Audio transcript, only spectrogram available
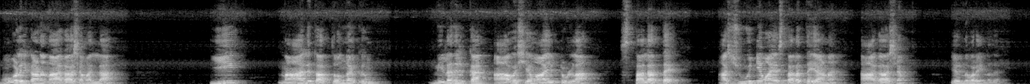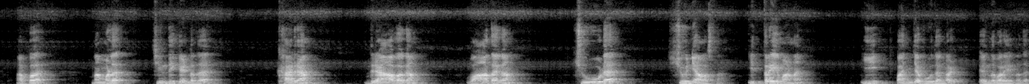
മുകളിൽ കാണുന്ന ആകാശമല്ല. ഈ നാല് തത്വങ്ങൾക്കും നിലനിൽക്കാൻ ആവശ്യമായിട്ടുള്ള സ്ഥലത്തെ ആ ശൂന്യമായ സ്ഥലത്തെയാണ് ആകാശം എന്ന് പറയുന്നത്. അപ്പോൾ നമ്മൾ ചിന്തിക്കേണ്ടത് ഖരം ദ്രാവകം വാതകം ചൂട് ശൂന്യാവസ്ഥ ഇത്രയുമാണ് ഈ പഞ്ചഭൂതങ്ങൾ എന്ന് പറയുന്നത്.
